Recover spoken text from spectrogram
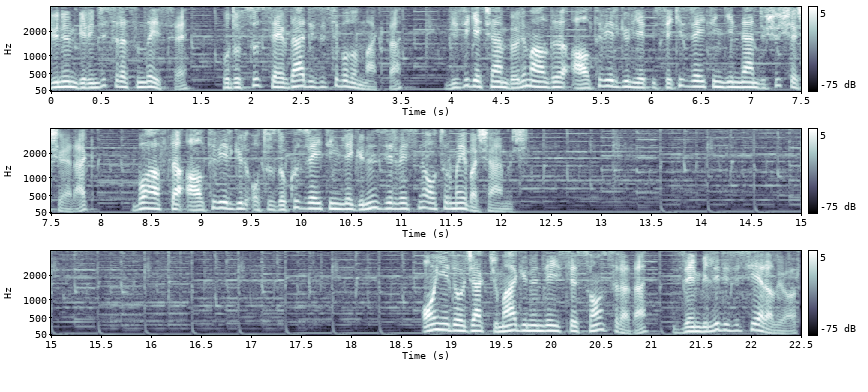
Günün birinci sırasında ise Hudutsuz Sevda dizisi bulunmakta. Dizi geçen bölüm aldığı 6,78 reytinginden düşüş yaşayarak bu hafta 6,39 reytingle günün zirvesine oturmayı başarmış. ...17 Ocak Cuma gününde ise son sırada Zembilli dizisi yer alıyor.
